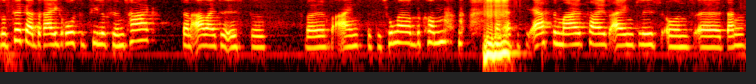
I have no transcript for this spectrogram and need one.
so circa drei große Ziele für einen Tag. Dann arbeite ich bis 12, 1, bis ich Hunger bekomme. Mhm. Dann esse ich die erste Mahlzeit eigentlich und äh, dann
